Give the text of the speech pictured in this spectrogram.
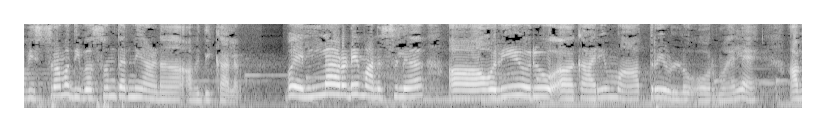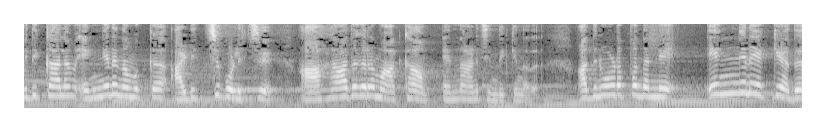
വിശ്രമ ദിവസം തന്നെയാണ് അവധിക്കാലം. അപ്പൊ എല്ലാവരുടെയും മനസ്സിൽ ഒരേ ഒരു കാര്യം മാത്രമേ ഉള്ളൂ ഓർമ്മ അല്ലെ? അവധിക്കാലം എങ്ങനെ നമുക്ക് അടിച്ചു പൊളിച്ച് ആഹ്ലാദകരമാക്കാം എന്നാണ് ചിന്തിക്കുന്നത്. അതിനോടൊപ്പം തന്നെ എങ്ങനെയൊക്കെ അത്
